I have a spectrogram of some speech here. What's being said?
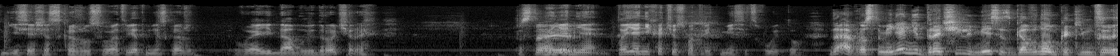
если я сейчас скажу свой ответ, мне скажут, вы AEW дрочеры, Просто... то я, не, то я не хочу смотреть месяц хуету. Да, просто меня не дрочили месяц говном каким-то.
